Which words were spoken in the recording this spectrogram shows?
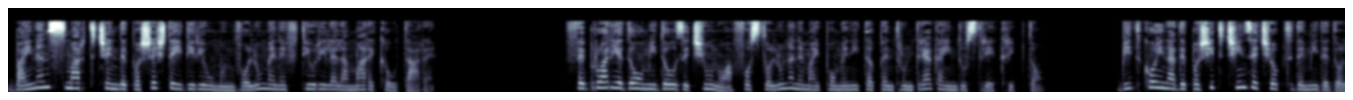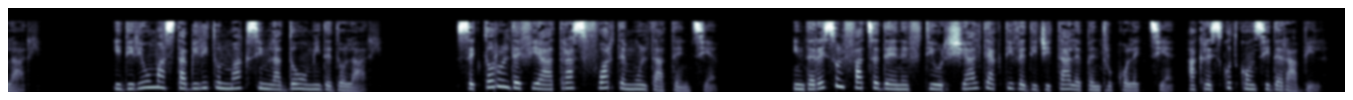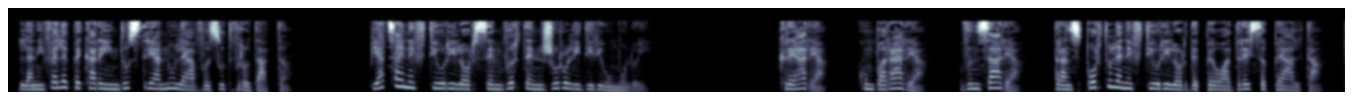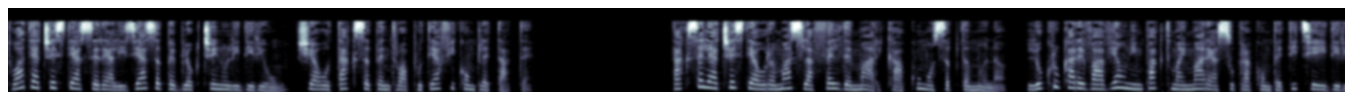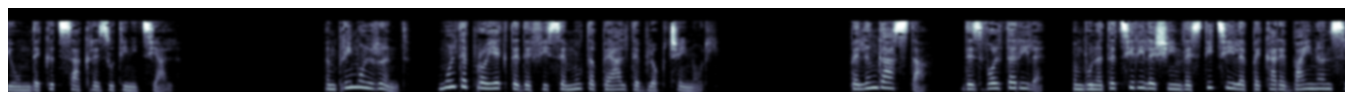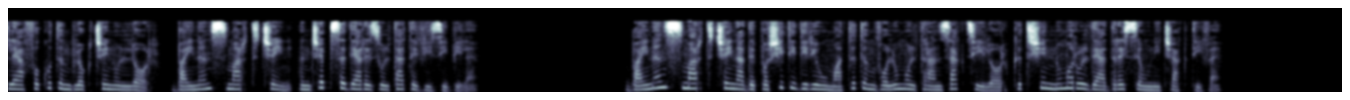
Binance Smart Chain depășește Ethereum în volum NFT-urile la mare căutare. Februarie 2021 a fost o lună nemaipomenită pentru întreaga industrie cripto. Bitcoin a depășit 58.000 de dolari. Ethereum a stabilit un maxim la 2000 de dolari. Sectorul de fie a atras foarte multă atenție. Interesul față de NFT-uri și alte active digitale pentru colecție a crescut considerabil, la nivele pe care industria nu le-a văzut vreodată. Piața NFT-urilor se învârte în jurul Ethereum-ului. Crearea, cumpărarea, vânzarea, transportul NFT-urilor de pe o adresă pe alta, toate acestea se realizează pe blockchain-ul Ethereum și au o taxă pentru a putea fi completate. Taxele acestea au rămas la fel de mari ca acum o săptămână, lucru care va avea un impact mai mare asupra competiției Ethereum decât s-a crezut inițial. În primul rând, multe proiecte de fi se mută pe alte blockchain-uri. Pe lângă asta, dezvoltările, îmbunătățirile și investițiile pe care Binance le-a făcut în blockchain-ul lor, Binance Smart Chain, încep să dea rezultate vizibile. Binance Smart Chain a depășit Ethereum atât în volumul tranzacțiilor cât și în numărul de adrese unice active.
